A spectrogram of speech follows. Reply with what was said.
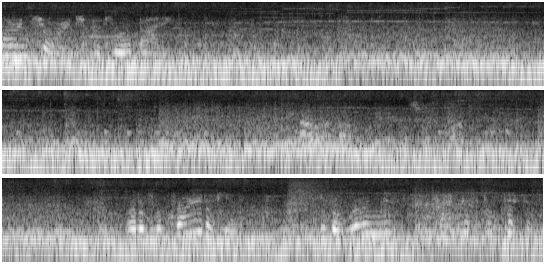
are in charge of your body. What is required of you is a willingness to practice consistently.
